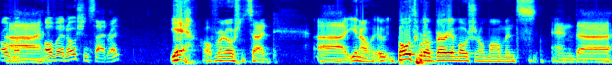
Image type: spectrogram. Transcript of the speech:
Over, uh, over in Oceanside, right? Yeah, over in Oceanside. Uh, you know, it, both were very emotional moments and, uh,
